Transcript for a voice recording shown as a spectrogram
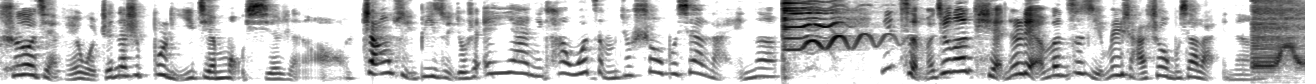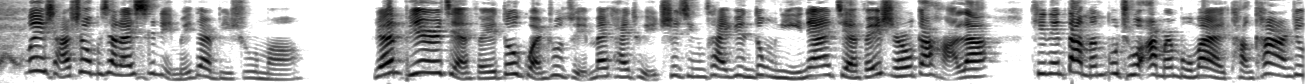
说到减肥，我真的是不理解某些人啊，张嘴闭嘴就是“哎呀，你看我怎么就瘦不下来呢？”你怎么就能舔着脸问自己为啥瘦不下来呢？为啥瘦不下来？心里没点逼数吗？人别人减肥都管住嘴，迈开腿，吃青菜，运动，你呢？减肥时候干啥了？天天大门不出，二门不迈，躺炕上就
